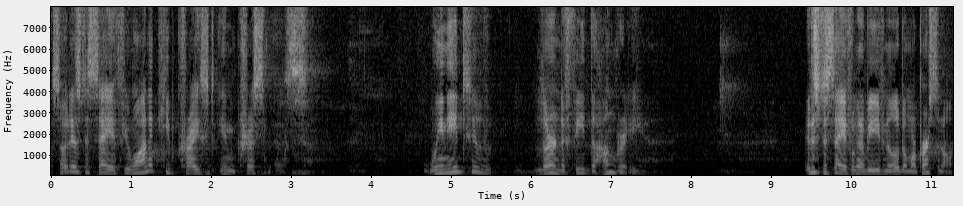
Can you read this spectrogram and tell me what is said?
So it is to say, if you want to keep Christ in Christmas, we need to learn to feed the hungry. It is to say, if we're going to be even a little bit more personal,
